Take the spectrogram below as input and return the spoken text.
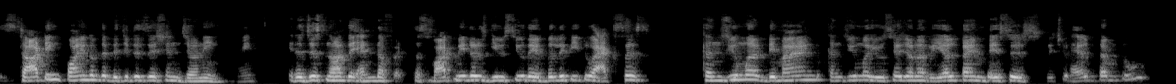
starting point of the digitization journey, right? It is just not the end of it. The smart meters gives you the ability to access consumer demand, consumer usage on a real time basis, which will help them to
